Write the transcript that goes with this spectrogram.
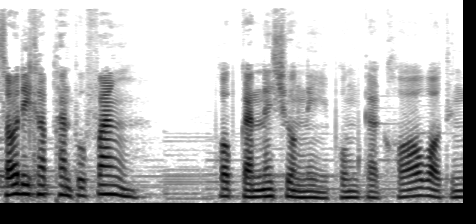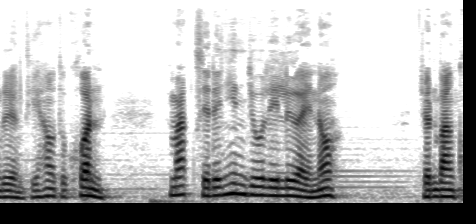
สวัสดีครับท่านผู้ฟัง พบกันในช่วงนี้ผมก็ขอเว้าถึงเรื่องที่เฮาทุกคน มักสิได้ยินอยู่เรื่อยๆเนาะจนบางค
